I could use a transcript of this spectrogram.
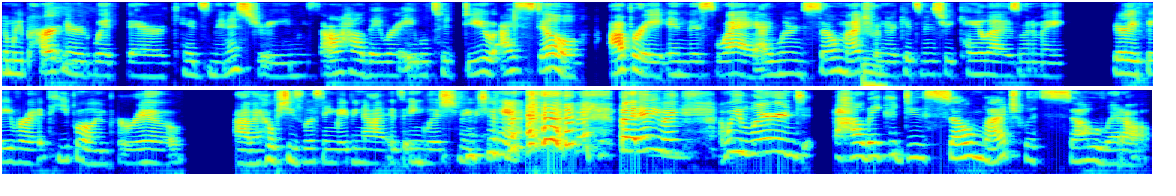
And we partnered with their kids' ministry and we saw how they were able to do. I still operate in this way. I learned so much yeah. from their kids' ministry. Kayla is one of my very favorite people in Peru. Um, I hope she's listening. Maybe not. It's English. Maybe she can't. but anyway, we learned how they could do so much with so little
